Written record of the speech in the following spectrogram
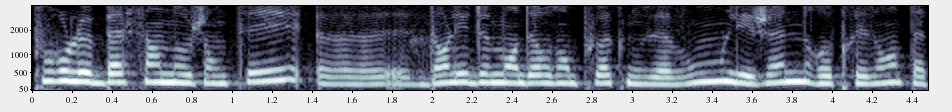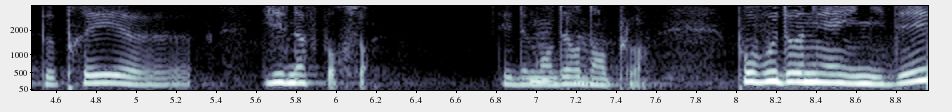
Pour le bassin nogentais, euh, dans les demandeurs d'emploi que nous avons, les jeunes représentent à peu près euh, 19% des demandeurs d'emploi. Pour vous donner une idée,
